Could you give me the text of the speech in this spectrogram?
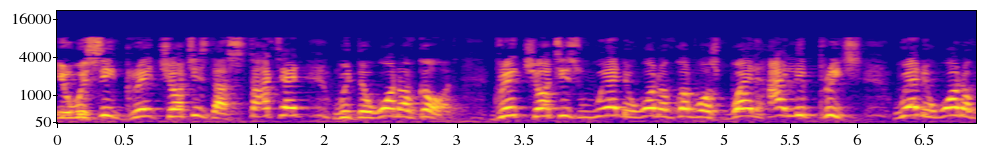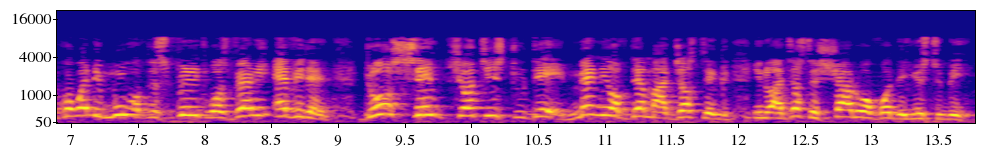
You will see great churches that started with the Word of God. Great churches where the Word of God was well highly preached, where the Word of God, where the move of the Spirit was very evident. Those same churches today, many of them are just a, you know, are just a shadow of what they used to be.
